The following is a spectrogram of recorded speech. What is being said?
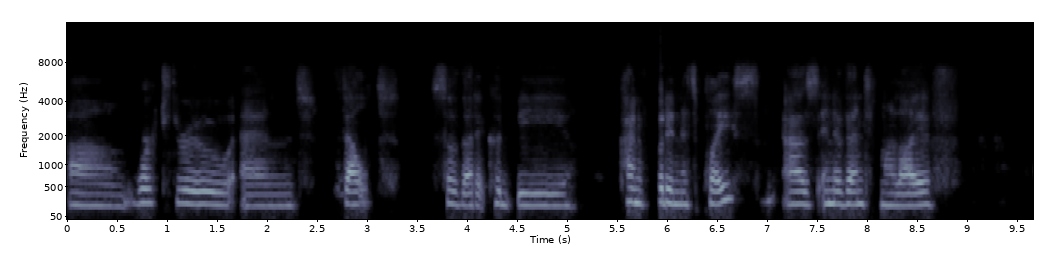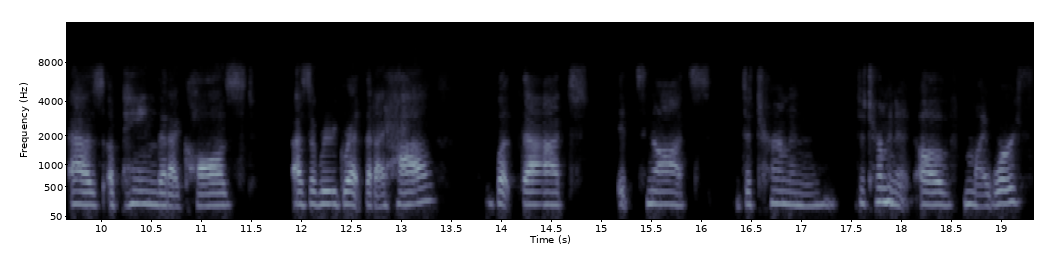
um, worked through and felt so that it could be kind of put in its place as an event in my life, as a pain that I caused, as a regret that I have, but that it's not determine determinate of my worth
